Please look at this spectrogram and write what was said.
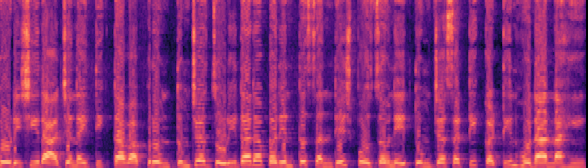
थोडीशी राजनैतिकता वापरून तुमच्या जोडीदारापर्यंत संदेश पोहोचवणे तुमच्यासाठी कठीण होणार नाही.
